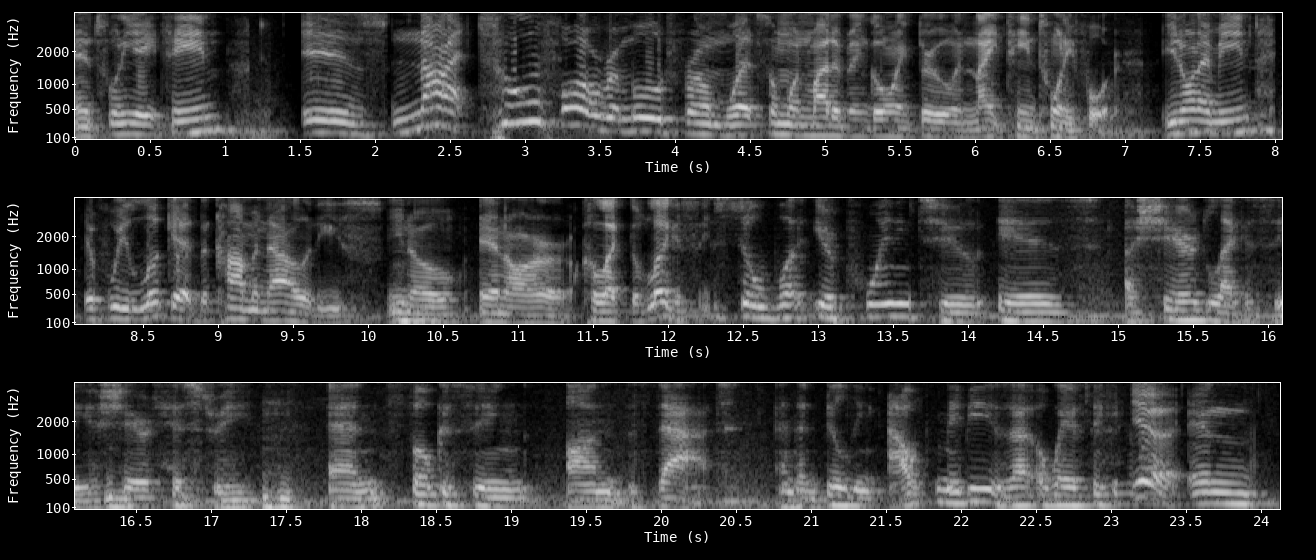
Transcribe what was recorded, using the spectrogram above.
in 2018 is not too far removed from what someone might have been going through in 1924. You know what I mean? If we look at the commonalities, you know, in our collective legacy. So what you're pointing to is a shared legacy, a mm-hmm. shared history, mm-hmm. and focusing on that, and then building out. Maybe is that a way of thinking? about Yeah, and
